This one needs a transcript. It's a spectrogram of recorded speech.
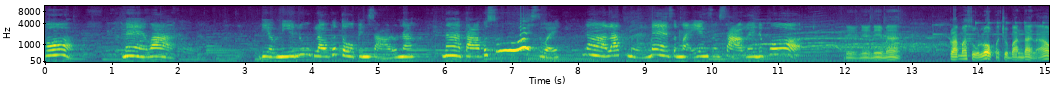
พ่อ แม่ว่า เดี๋ยวนี้ลูกเราก็โตเป็นสาวแล้วนะ หน้าตาก็สวยสวย น่ารักเหมือนแม่สมัยยังสาวๆเลยนะพ่อ นี่นี่นี่แม่ กลับมาสู่โลกปัจจุบันได้แล้ว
